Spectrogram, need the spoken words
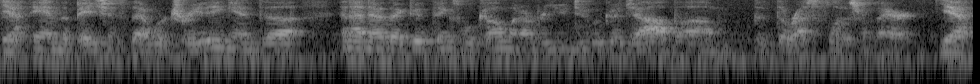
Yeah. and the patients that we're treating, and uh, and I know that good things will come whenever you do a good job. Um, the, the rest flows from there. Yeah,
